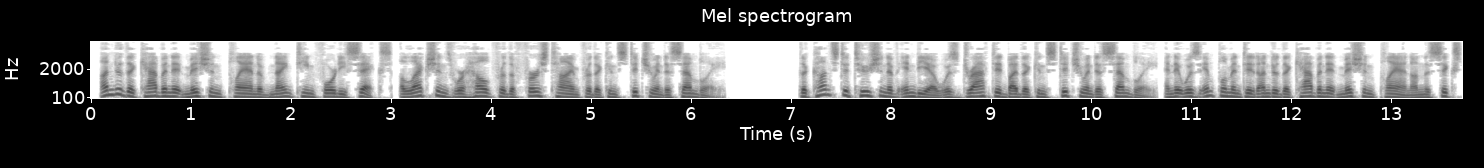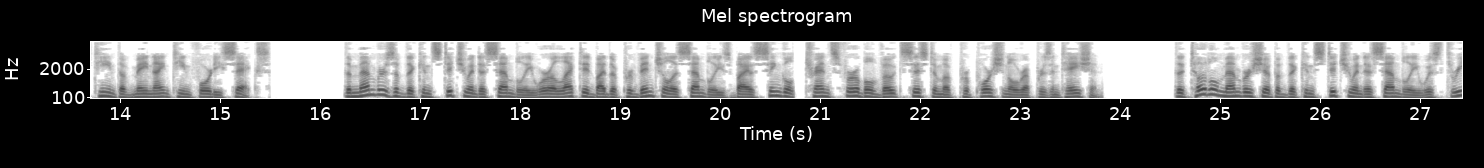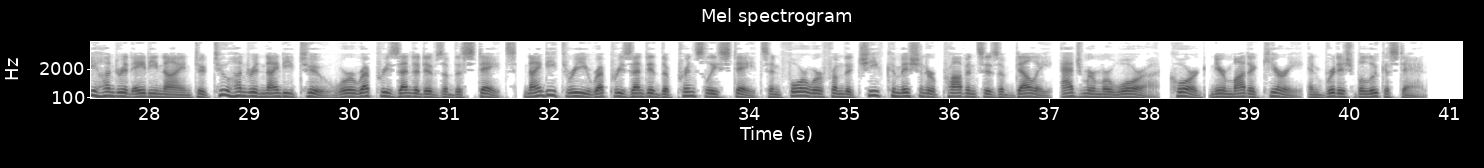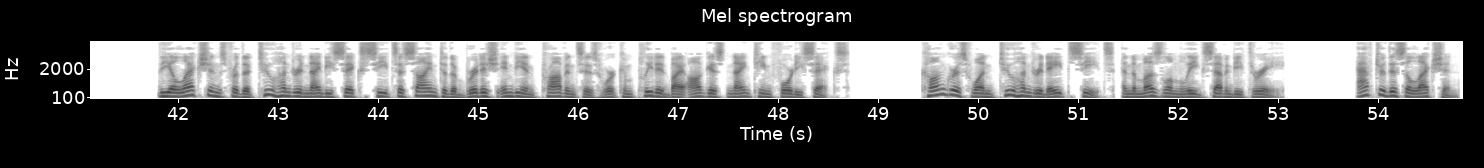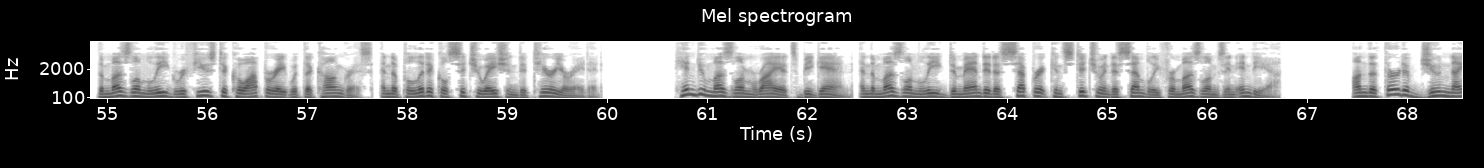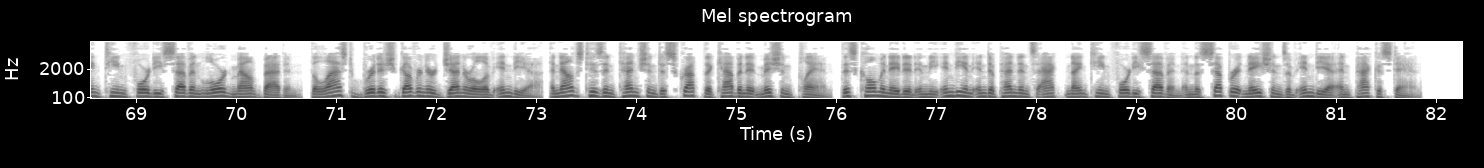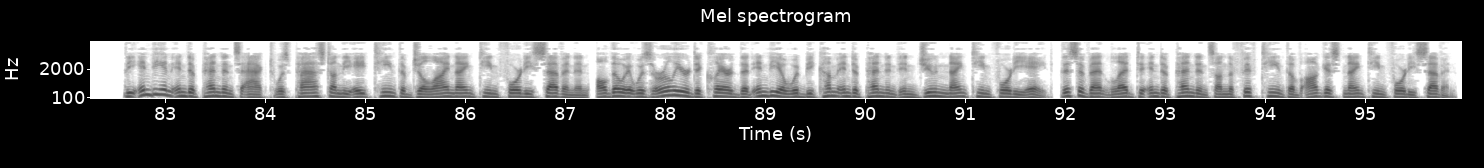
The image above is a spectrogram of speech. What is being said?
Under the Cabinet Mission Plan of 1946, elections were held for the first time for the Constituent Assembly. The Constitution of India was drafted by the Constituent Assembly, and it was implemented under the Cabinet Mission Plan on 16 May 1946. The members of the Constituent Assembly were elected by the provincial assemblies by a single, transferable vote system of proportional representation. The total membership of the Constituent Assembly was 389 to 292 were representatives of the states, 93 represented the princely states and 4 were from the Chief Commissioner provinces of Delhi, Ajmer Merwara, Coorg near and British Baluchistan. The elections for the 296 seats assigned to the British Indian provinces were completed by August 1946. Congress won 208 seats, and the Muslim League 73. After this election, the Muslim League refused to cooperate with the Congress, and the political situation deteriorated. Hindu-Muslim riots began, and the Muslim League demanded a separate constituent assembly for Muslims in India. On 3 June 1947 Lord Mountbatten, the last British Governor-General of India, announced his intention to scrap the Cabinet Mission Plan. This culminated in the Indian Independence Act 1947 and the separate nations of India and Pakistan. The Indian Independence Act was passed on 18 July 1947 and, although it was earlier declared that India would become independent in June 1948, this event led to independence on 15 August 1947.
